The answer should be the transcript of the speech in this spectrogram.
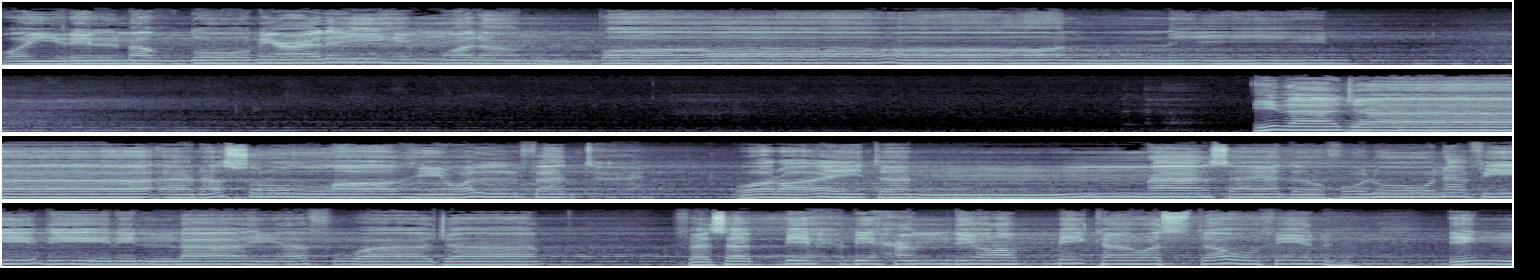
غير المغضوب عليهم ولا الضالين. إذا جاء نصر الله والفتح ورأيت الناس يدخلون في دين الله أفواجا. فسبح بحمد ربك واستغفره إنه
